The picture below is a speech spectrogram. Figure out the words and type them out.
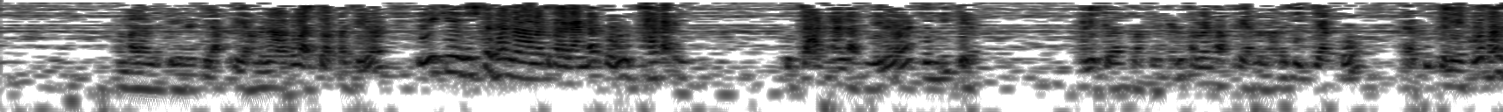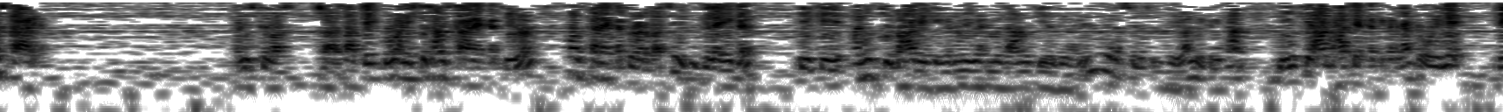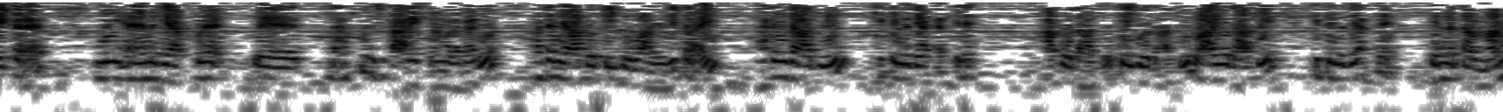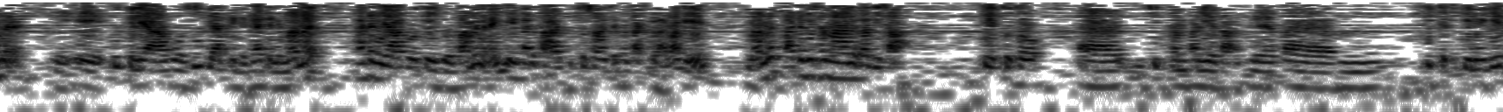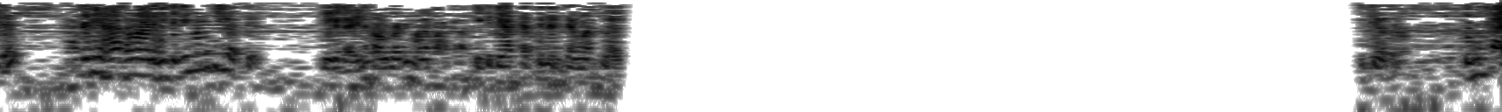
බලන්න තියෙන කි අපේ යමනාප වස්තුවක් වශයෙන් ඒකේ නිෂ්ඨ සංනාමත කරගන්නත් උන් උත්සාහ කරනවා. උත්සාහ කරන්නත් වෙනවා සිද්ධිත් අනිෂ්ඨ වස්තුවක් කියන්නේ තමයි අපේ යමනාප සිද්ධියක් හෝ පුද්ගලයෙක් හෝ සංස්කාරයක්. අනිෂ්ඨ වස්තුවක් හෝ අනිෂ්ඨ සංස්කාරයක් ඇති වෙනවා. සංස්කාරයක් ඇති වුණාට පස්සේ පුද්ගලයා ඒක ඒකේ අනිත්‍ය භාවය කියන මේ හැම දාන කියන දේවල් නේ රස වෙනස් දේවල් මේක නිසා මේකේ ආඝාතයක් ඇති කරගන්න ඕනේ දෙක මේ හැම දෙයක්ම ධාතුනිකාරයක් වල ගඩුව හතෙන් ආපෝ තේජෝ වායු විතරයි හතෙන් ධාතුවේ හිතෙන්න දෙයක් නැත්තේ ආපෝ ධාතුව තේජෝ ධාතුව වායෝ ධාතුවේ හිතෙන්න දෙයක් නැහැ එහෙම නැත්නම් මම මේ ඒ කුත්ලයා ආපෝ සීජාත් එක ගැටෙන මම හතෙන් ආපෝ තේජෝ පමණයි ඒකට සාහිත්‍ය සංකේත මතක් කළා වගේ මම පටවි සමාන කදිසා චේතසෝ චිත්තම් පරියතා චිත්ත කියන විදිහට හතරේ හා සමාන හිතකින් මම ජීවත් වෙනවා. ඒකට ඇවිල්ලා කවුරු හරි මල පහ කරා. ඒක දෙයක් ඇත්තේ නැත්නම් වස්තුව.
